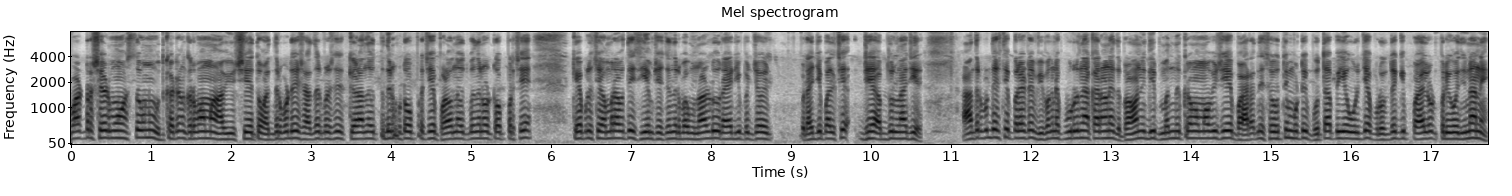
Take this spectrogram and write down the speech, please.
વાટરશેડ મહોત્સવનું ઉદ્ઘાટન કરવામાં આવ્યું છે. તો આંધ્રપ્રદેશ આંધ્રપ્રદેશ કેળાના ઉત્પાદન ટોપ પર છે, ફળોના ઉત્પાદનો ટોપ પર છે. કેપિટલ છે, અમરાવતી સીએમ છે, ચંદ્રબાબુ નાયડુ, રાજ્ય રાજ્યપાલ છે, જે અબ્દુલ નાજીર. આંધ્રપ્રદેશથી પર્યટન વિભાગને પૂરના કારણે ભવાની દ્વીપ બંધ કરવામાં આવ્યું છે. ભારતની સૌથી મોટી ભૂતાપીય ઊર્જા પ્રૌદ્યોગિક પાયલોટ પરિયોજનાને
